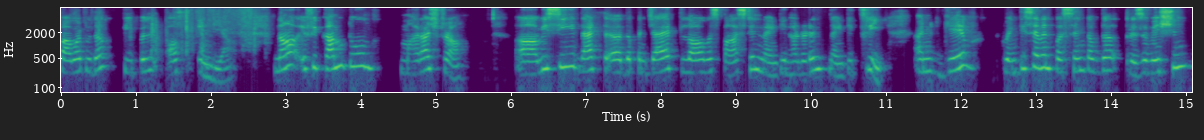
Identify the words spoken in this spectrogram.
power to the people of India. Now, if we come to Maharashtra, uh, we see that uh, the Panchayat law was passed in 1993 and gave 27% of the reservation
